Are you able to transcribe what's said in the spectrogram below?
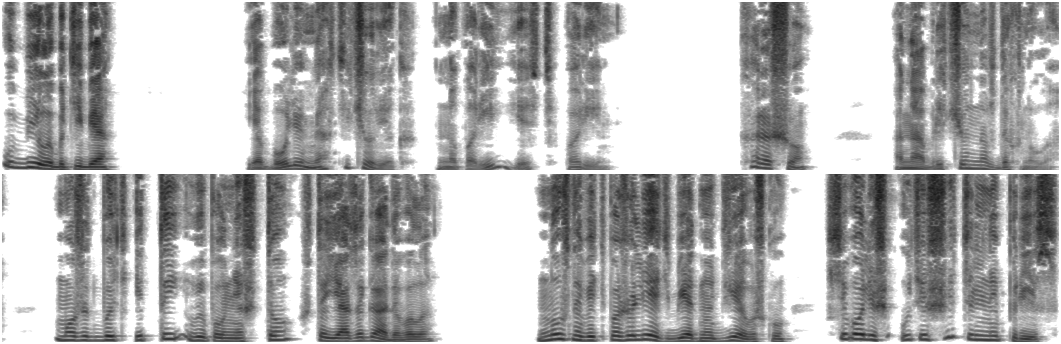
Убила бы тебя. Я более мягкий человек, но пари есть пари. Хорошо. Она обреченно вздохнула. Может быть, и ты выполнишь то, что я загадывала. Нужно ведь пожалеть бедную девушку, всего лишь утешительный приз.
